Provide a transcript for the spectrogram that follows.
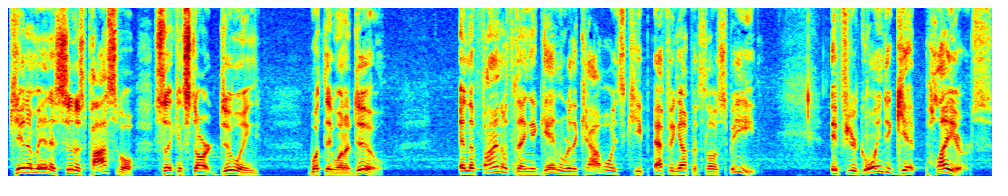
Get them in as soon as possible so they can start doing what they want to do. And the final thing, again, where the Cowboys keep effing up at slow speed, if you're going to get players,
